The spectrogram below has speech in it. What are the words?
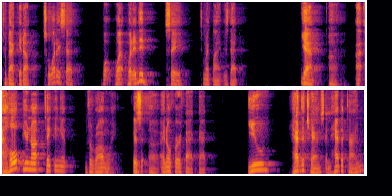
to back it up. So what I said, what what, what I did say to my client is that, yeah, uh, I, I, hope you're not taking it the wrong way. Because uh, I know for a fact that you had the chance and had the time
